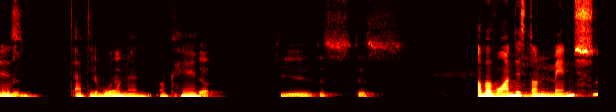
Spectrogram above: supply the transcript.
das? Dämonen. ah, Dämonen? Okay. Ja. Die, das, das, Aber waren das dann Die- Menschen,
